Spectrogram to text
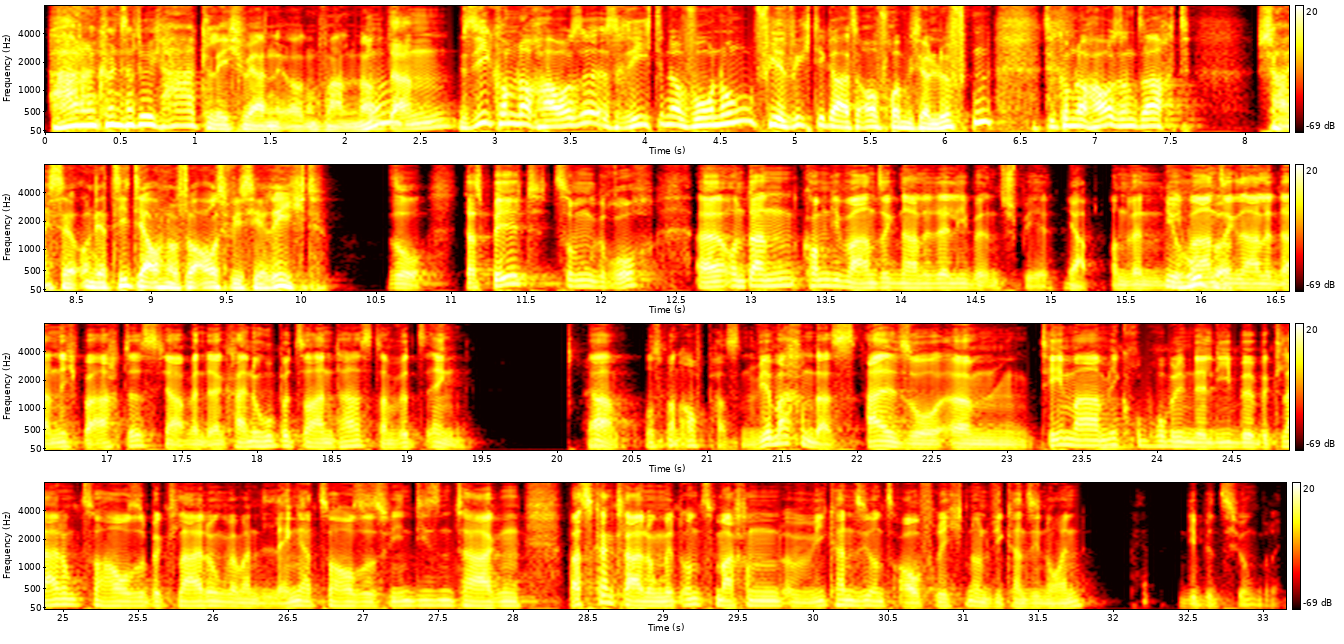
ah, dann könnte es natürlich hakelig werden irgendwann. Ne? Und dann Sie kommt nach Hause, es riecht in der Wohnung, viel wichtiger als ja Lüften. Sie kommt nach Hause und sagt, Scheiße, und jetzt sieht ja auch noch so aus, wie es hier riecht. So, das Bild zum Geruch äh, und dann kommen die Warnsignale der Liebe ins Spiel. Ja. Und wenn du Die die. Warnsignale dann nicht beachtest, ja, wenn du keine Hupe zur Hand hast, dann wird's eng. Ja, muss man aufpassen. Wir machen das. Also, ähm, Thema Mikroproblem der Liebe, Bekleidung zu Hause, Bekleidung, wenn man länger zu Hause ist wie in diesen Tagen. Was kann Kleidung mit uns machen? Wie kann sie uns aufrichten und wie kann sie neuen in die Beziehung bringen?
